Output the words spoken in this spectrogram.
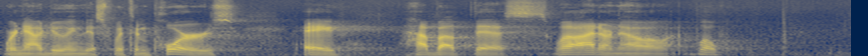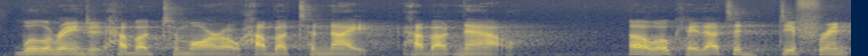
We're now doing this with employers. Hey, how about this? Well, I don't know. Well, we'll arrange it. How about tomorrow? How about tonight? How about now? Oh, okay, that's a different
